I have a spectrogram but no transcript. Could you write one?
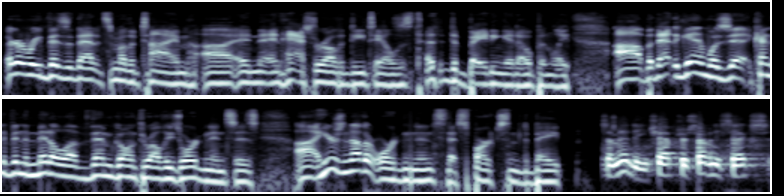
they're gonna revisit that at some other time uh, and and hash through all the details instead of debating it openly. Uh, but that again was uh, kind of in the middle of them going through all these ordinances. Uh, here's another ordinance that sparked some debate. Amending Chapter 76,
